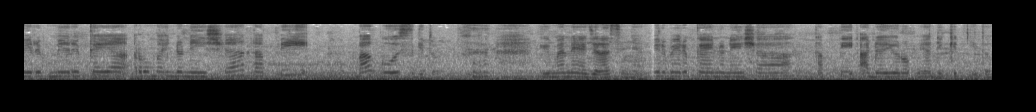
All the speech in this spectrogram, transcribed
mirip-mirip kayak rumah Indonesia tapi bagus gitu gimana ya jelasinnya mirip-mirip kayak Indonesia tapi ada Europe-nya dikit gitu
